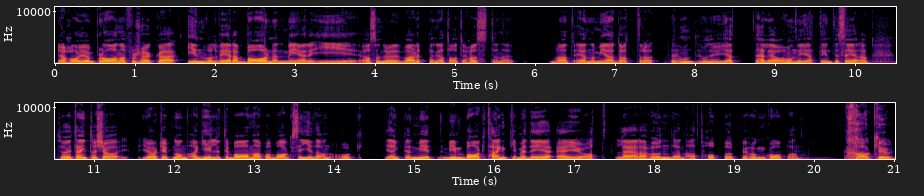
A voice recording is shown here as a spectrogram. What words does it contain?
Jag har ju en plan att försöka involvera barnen mer i, alltså nu valpen jag tar till hösten här. Bland annat en av mina döttrar, hon, hon är jätte, eller ja, hon är jätteintresserad. Så jag har ju tänkt att köra, göra typ någon agilitybana på baksidan och egentligen min, min baktanke med det är ju att lära hunden att hoppa upp i hundkåpan. Ja, kul!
